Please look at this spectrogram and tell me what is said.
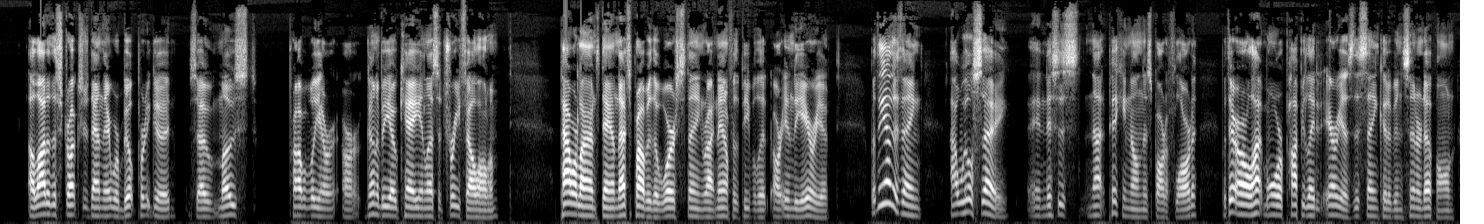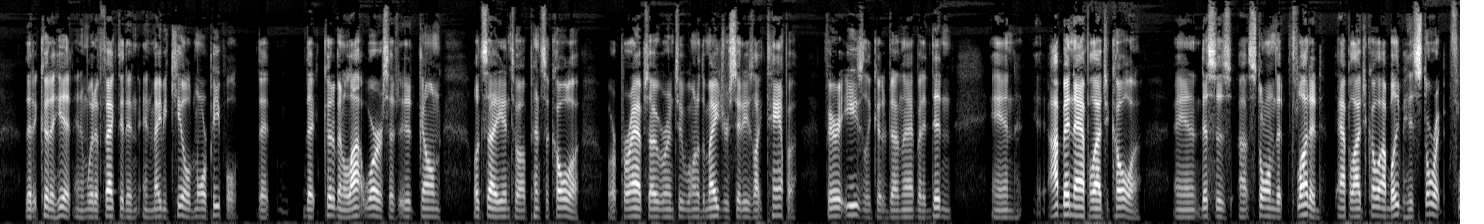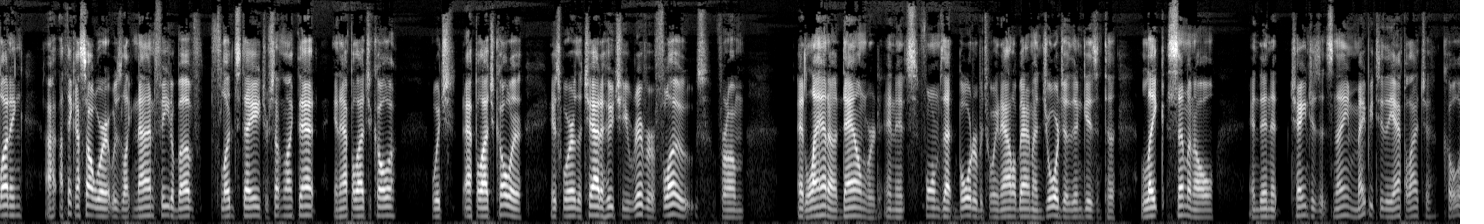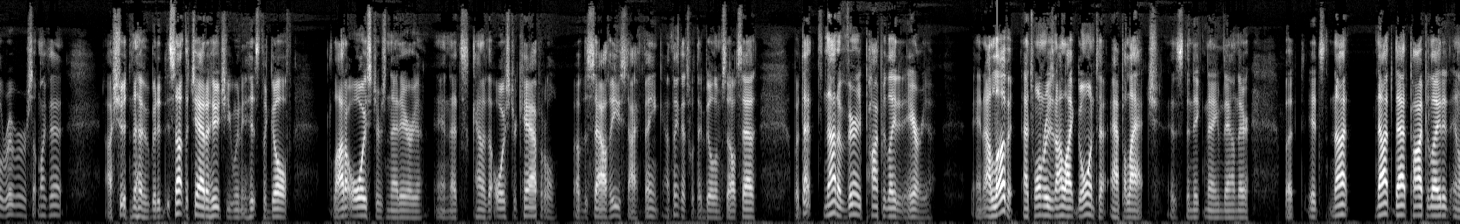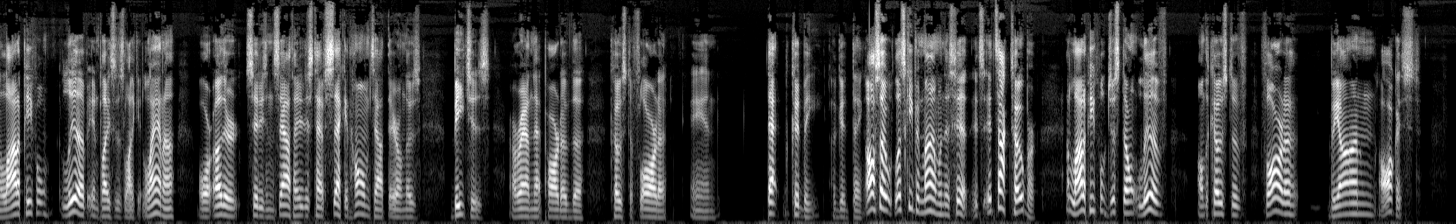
a lot of the structures down there were built pretty good. So most probably are, are going to be okay unless a tree fell on them. Power lines down, that's probably the worst thing right now for the people that are in the area. But the other thing I will say and this is not picking on this part of Florida, but there are a lot more populated areas this thing could have been centered up on that it could have hit and would have affected and, and maybe killed more people that that could have been a lot worse if it had gone, let's say, into a Pensacola or perhaps over into one of the major cities like Tampa. Very easily could have done that, but it didn't. And I've been to Apalachicola, and this is a storm that flooded Apalachicola. I believe historic flooding I, I think I saw where it was like nine feet above flood stage or something like that in Apalachicola, which Apalachicola is where the Chattahoochee River flows from Atlanta downward, and it forms that border between Alabama and Georgia, then gets into Lake Seminole, and then it changes its name maybe to the Apalachicola River or something like that. I should know, but it's not the Chattahoochee when it hits the Gulf. A lot of oysters in that area, and that's kind of the oyster capital of the southeast. I think. I think that's what they build themselves as. But that's not a very populated area, and I love it. That's one reason I like going to Apalach. Is the nickname down there, but it's not not that populated, and a lot of people live in places like Atlanta or other cities in the south. And they just have second homes out there on those beaches around that part of the coast of Florida, and that could be a good thing. Also, let's keep in mind when this hit. It's it's October a lot of people just don't live on the coast of Florida beyond August.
